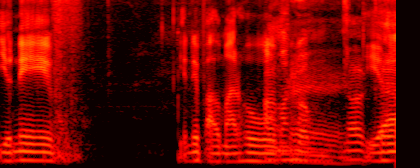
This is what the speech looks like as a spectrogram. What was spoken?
Yunif. Yunif almarhum. Almarhum. Dia Dia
